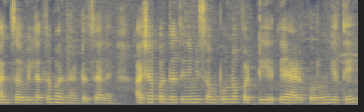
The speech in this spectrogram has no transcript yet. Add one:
आणि चवीला तर भन्नाटच झाला आहे अशा पद्धतीने मी संपूर्ण पट्टी येथे ॲड करून घेते.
